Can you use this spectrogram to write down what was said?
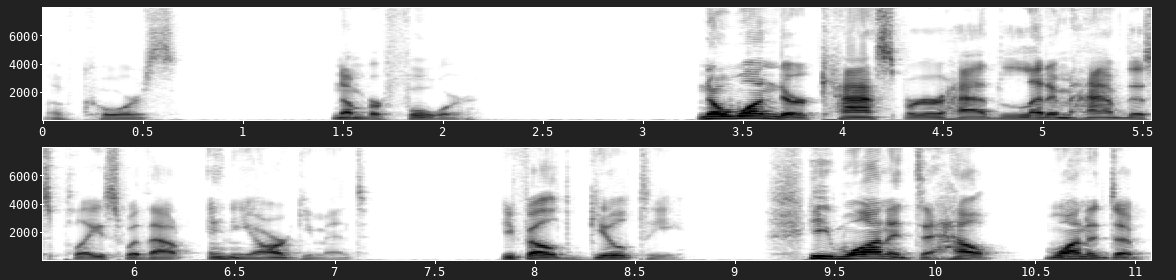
of course. Number four. No wonder Casper had let him have this place without any argument. He felt guilty. He wanted to help, wanted to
